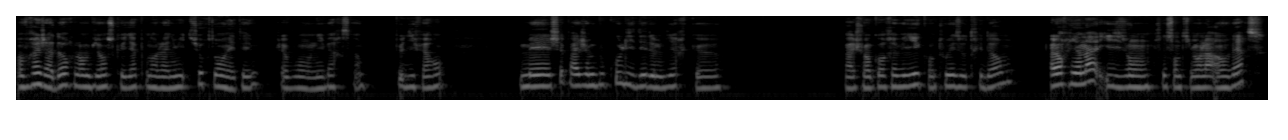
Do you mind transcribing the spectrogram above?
en vrai j'adore l'ambiance qu'il y a pendant la nuit, surtout en été. J'avoue en hiver c'est un peu différent. Mais je sais pas, j'aime beaucoup l'idée de me dire que bah, je suis encore réveillée quand tous les autres y dorment. Alors il y en a, ils ont ce sentiment-là inverse,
